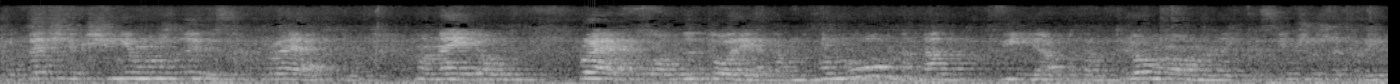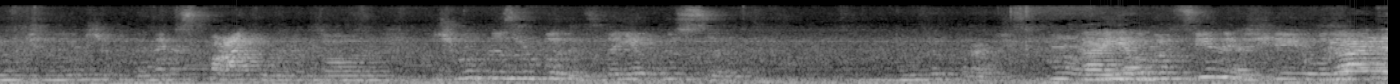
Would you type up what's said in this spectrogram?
про те, що якщо є можливість у проекту, ну, в неї проекту аудиторія там двомовна, на дві або там трьомовна, на якусь іншу ще країну чи на інше, де на експатів орієнтовано, то чому б не зробити? Це дає плюси. Ну, А, я- комерційних ще й Давайте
